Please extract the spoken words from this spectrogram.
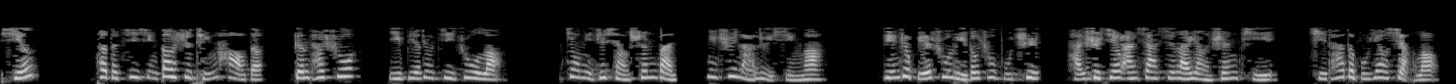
行？他的记性倒是挺好的，跟他说一遍就记住了。就你这小身板，你去哪旅行啊？连这别墅里都出不去，还是先安下心来养身体。”其他的不要想了。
